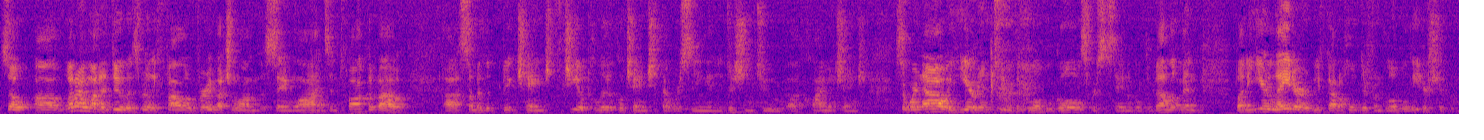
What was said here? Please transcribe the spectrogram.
So uh, what I want to do is really follow very much along the same lines and talk about uh, some of the big change, geopolitical changes that we're seeing in addition to uh, climate change. So we're now a year into the global goals for sustainable development, but a year later, we've got a whole different global leadership in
